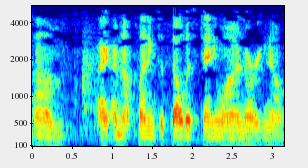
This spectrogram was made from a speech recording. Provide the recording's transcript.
Um, I, I'm not planning to sell this to anyone or, you know,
